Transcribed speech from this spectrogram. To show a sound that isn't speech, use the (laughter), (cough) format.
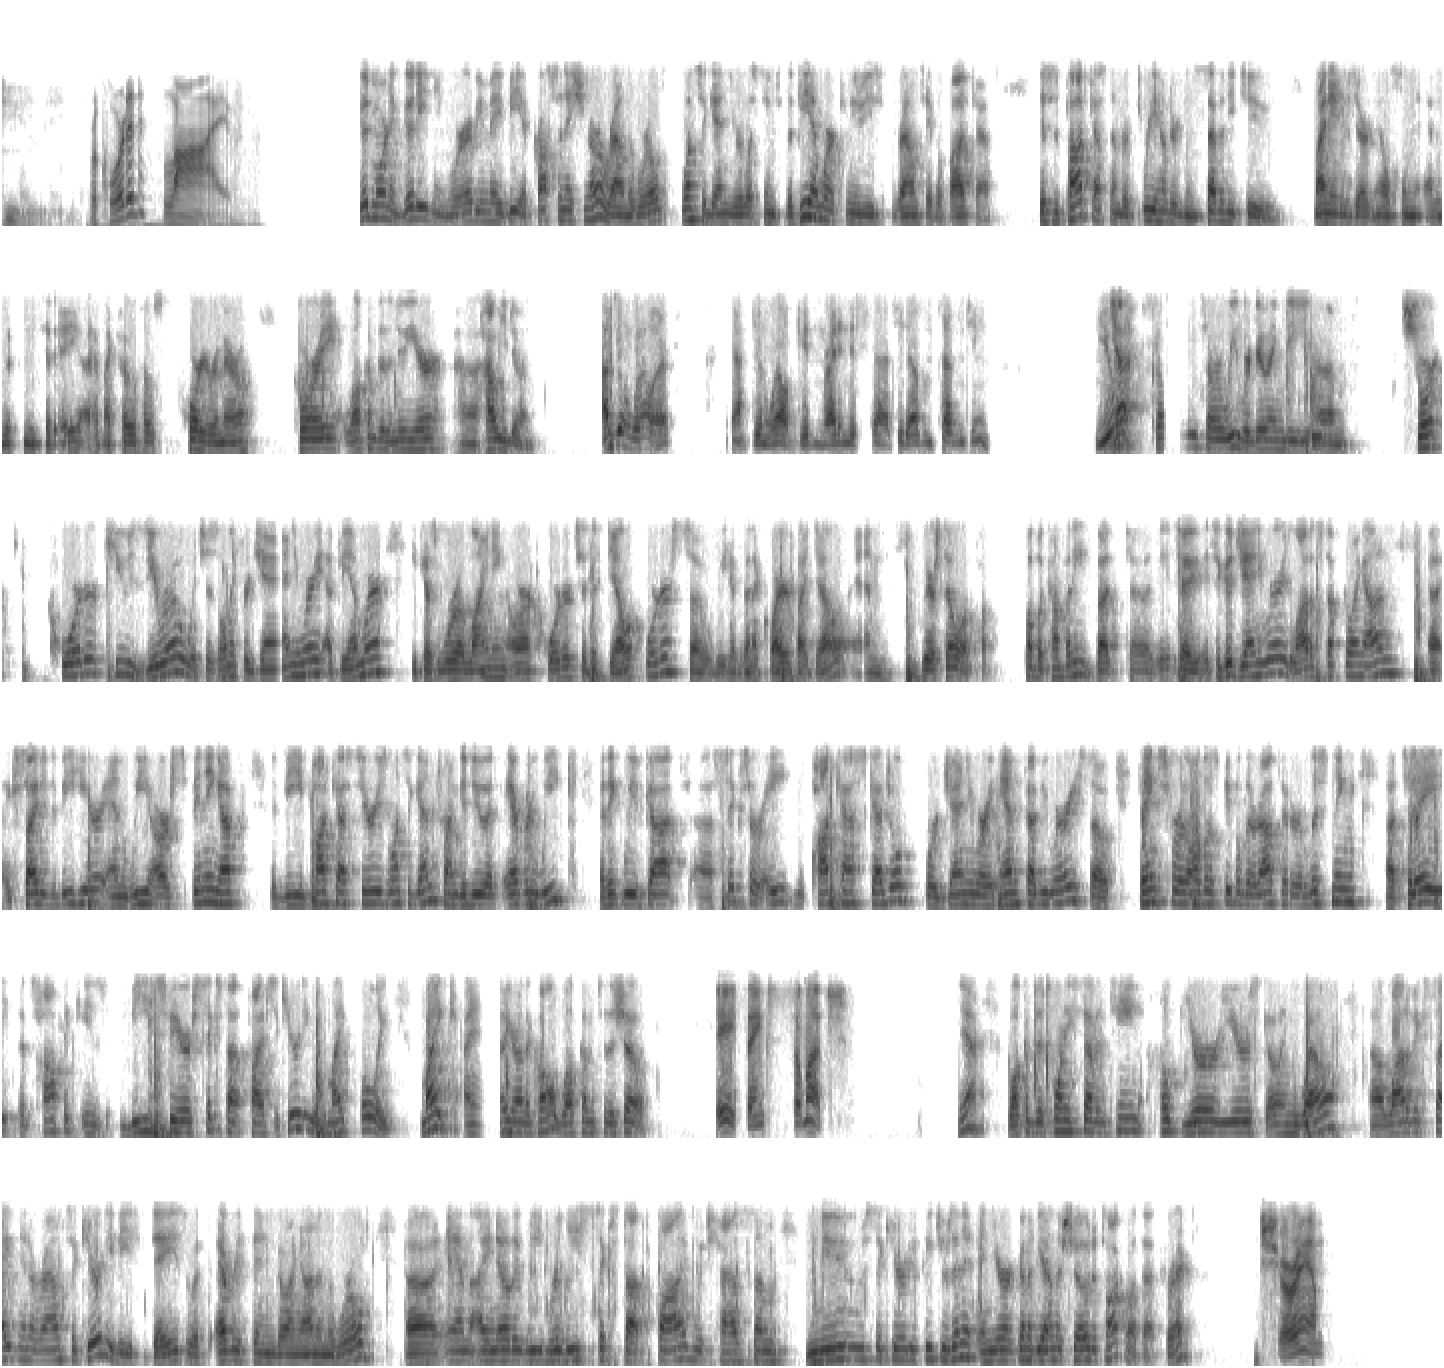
Shoes. Recorded live. Good morning, good evening, wherever you may be across the nation or around the world. Once again, you're listening to the VMware Communities Roundtable Podcast. This is podcast number 372. My name is Eric Nielsen, and with me today I have my co host, Corey Romero. Corey, welcome to the new year. Uh, how are you doing? I'm doing well, Eric. Yeah, doing well. Getting right into uh, 2017. You? Yeah, so, so are we. We're doing the um, short quarter Q0, which is only for January at VMware, because we're aligning our quarter to the Dell quarter. So we have been acquired by Dell, and we are still public company, but uh, it's a it's a good January. A lot of stuff going on. Uh, excited to be here, and we are spinning up the podcast series once again, trying to do it every week. I think we've got uh, six or eight podcasts scheduled for January and February. So thanks for all those people that are out there that are listening. Uh, today, the topic is vSphere 6.5 security with Mike Foley. Mike, I know you're on the call. Welcome to the show. Hey, thanks so much. Yeah, welcome to 2017. Hope your year's going well. A lot of excitement around security these days with everything going on in the world. Uh, and I know that we've released 6.5, which has some new security features in it, and you're going to be on the show to talk about that, correct? Sure am.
